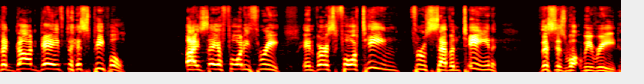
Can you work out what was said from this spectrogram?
that God gave to his people. Isaiah 43, in verse 14 through 17, this is what we read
